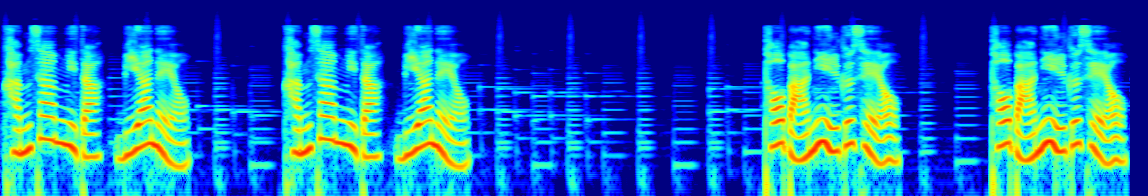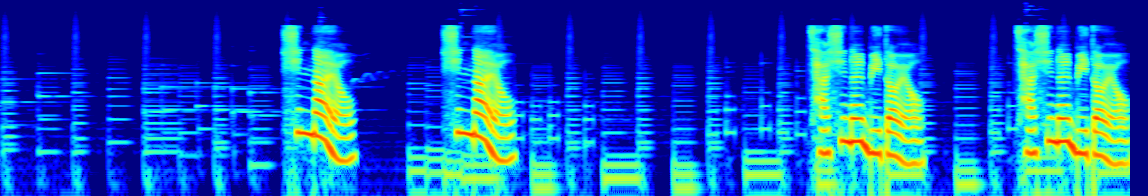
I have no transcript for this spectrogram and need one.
감사합니다. 미안해요. 감사합니다. 미안해요. 더 많이 읽으세요. 더 많이 읽으세요. 신나요. 신나요. 자신을 믿어요. 자신을 믿어요.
